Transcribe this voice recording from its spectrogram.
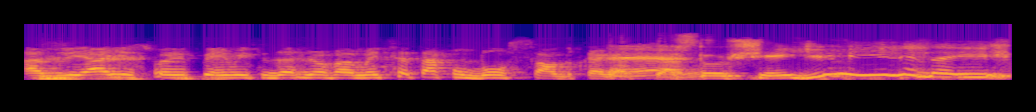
as viagens forem permitidas novamente, você tá com um bom saldo pra É, gastar, né? estou cheio de milha daí.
